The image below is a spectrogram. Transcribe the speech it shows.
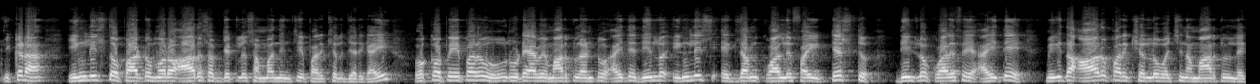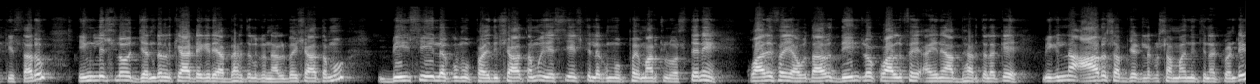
ఇక్కడ ఇంగ్లీష్తో పాటు మరో ఆరు సబ్జెక్టులకు సంబంధించి పరీక్షలు జరిగాయి. ఒక్కో పేపరు నూట యాభై మార్కులు అంటూ అయితే దీనిలో ఇంగ్లీష్ ఎగ్జామ్ క్వాలిఫై టెస్ట్ దీంట్లో క్వాలిఫై అయితే మిగతా ఆరు పరీక్షల్లో వచ్చిన మార్కులను లెక్కిస్తారు. ఇంగ్లీష్లో జనరల్ కేటగిరీ అభ్యర్థులకు నలభై శాతము బీసీలకు ముప్పై ఐదు శాతము ఎస్సీ ఎస్టీలకు ముప్పై మార్కులు వస్తేనే క్వాలిఫై అవుతారు. దీంట్లో క్వాలిఫై అయిన అభ్యర్థులకే మిగిలిన ఆరు సబ్జెక్టులకు సంబంధించినటువంటి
